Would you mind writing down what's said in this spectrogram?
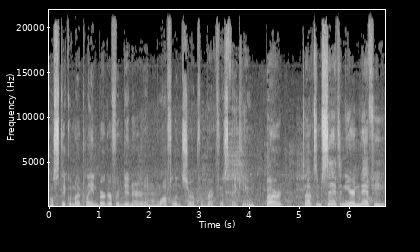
I'll stick with my plain burger for dinner and waffle and syrup for breakfast, thank you. Bert, talk some sense into your nephew.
